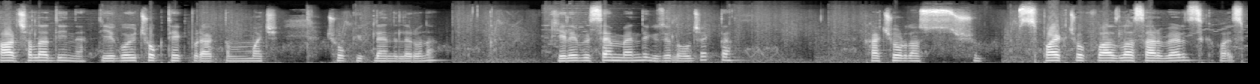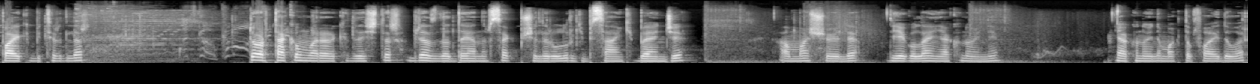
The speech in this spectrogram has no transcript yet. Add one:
parçaladı yine. Diego'yu çok tek bıraktım maç. Çok yüklendiler ona. Gelebilsem ben de güzel olacak da. Kaç oradan şu Spike çok fazla hasar verdi. Sp- Spike'ı bitirdiler. 4 takım var arkadaşlar. Biraz da dayanırsak bir şeyler olur gibi sanki bence. Ama şöyle Diego'lan yakın oynayayım. Yakın oynamakta fayda var.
